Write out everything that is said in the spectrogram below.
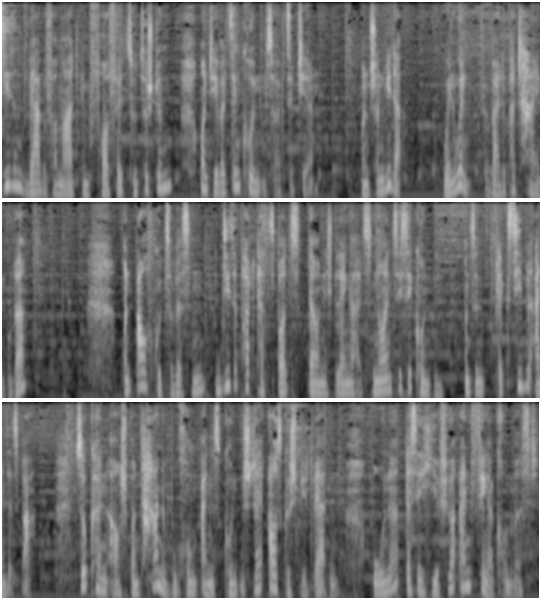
diesem Werbeformat im Vorfeld zuzustimmen und jeweils den Kunden zu akzeptieren. Und schon wieder. Win-win für beide Parteien, oder? Und auch gut zu wissen, diese Podcast-Spots dauern nicht länger als 90 Sekunden und sind flexibel einsetzbar. So können auch spontane Buchungen eines Kunden schnell ausgespielt werden, ohne dass ihr hierfür einen Finger krummen müsst.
